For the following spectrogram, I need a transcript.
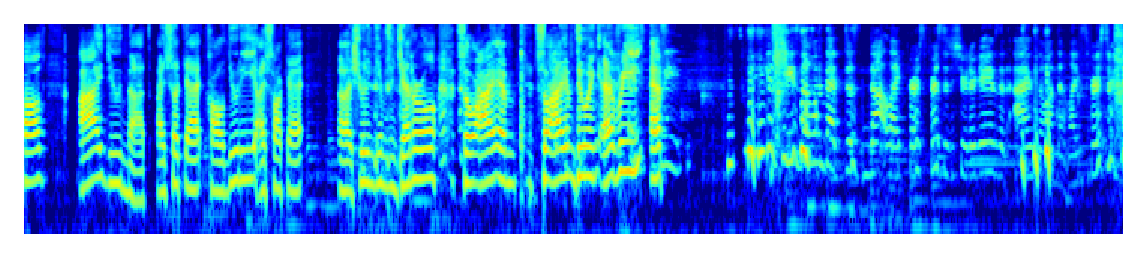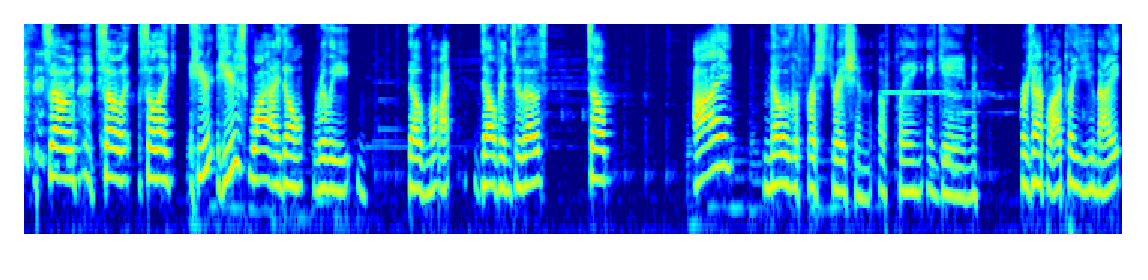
COD? I do not. I suck at Call of Duty. I suck at uh, shooting games in general. So I am so I am doing every F. because he's the one that does not like first-person shooter games, and I'm the one that likes first-person. So so so like here here's why I don't really delve my delve into those. So I know the frustration of playing a game for example, I play Unite,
